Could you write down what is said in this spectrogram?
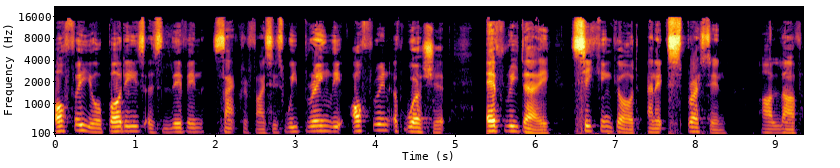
Offer your bodies as living sacrifices. We bring the offering of worship every day seeking God and expressing our love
